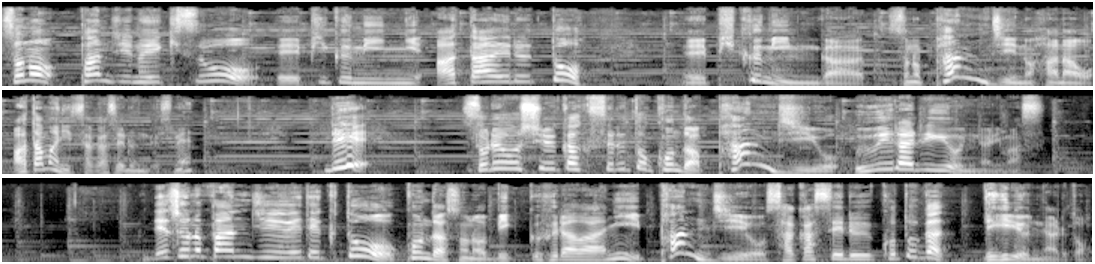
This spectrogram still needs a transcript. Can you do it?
そのパンジーのエキスを、えーピクミンに与えると、えーピクミンがそのパンジーの花を頭に咲かせるんですね。でそれを収穫すると今度はパンジーを植えられるようになります。でそのパンジーを植えていくと今度はそのビッグフラワーにパンジーを咲かせることができるようになると。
